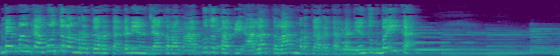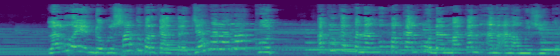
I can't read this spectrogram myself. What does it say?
Memang kamu telah mereka-rekakan yang jahat terhadap aku, tetapi Allah telah mereka-rekakannya untuk kebaikan. Lalu ayat 21 berkata, Janganlah takut, Aku akan menanggung makanmu dan makan anak-anakmu juga.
